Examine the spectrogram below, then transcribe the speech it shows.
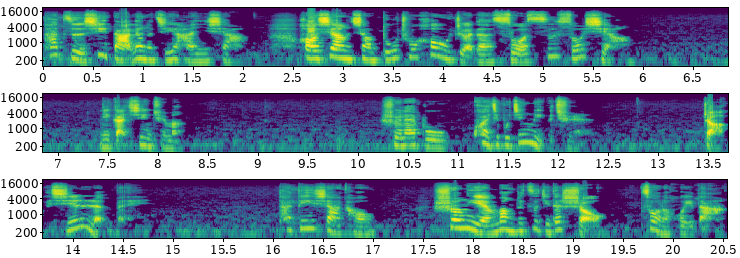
他仔细打量了吉寒一下，好像想读出后者的所思所想。你感兴趣吗？谁来补会计部经理的缺？找个新人呗。他低下头，双眼望着自己的手，做了回答。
